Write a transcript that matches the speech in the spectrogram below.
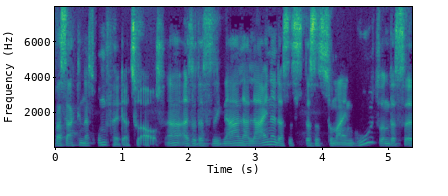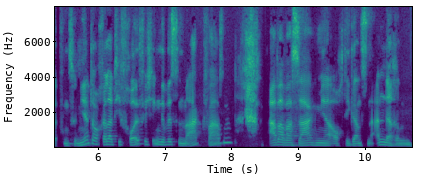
was sagt denn das Umfeld dazu aus? Ja, also das Signal alleine, das ist, das ist zum einen gut und das äh, funktioniert auch relativ häufig in gewissen Marktphasen. Aber was sagen mir auch die ganzen anderen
